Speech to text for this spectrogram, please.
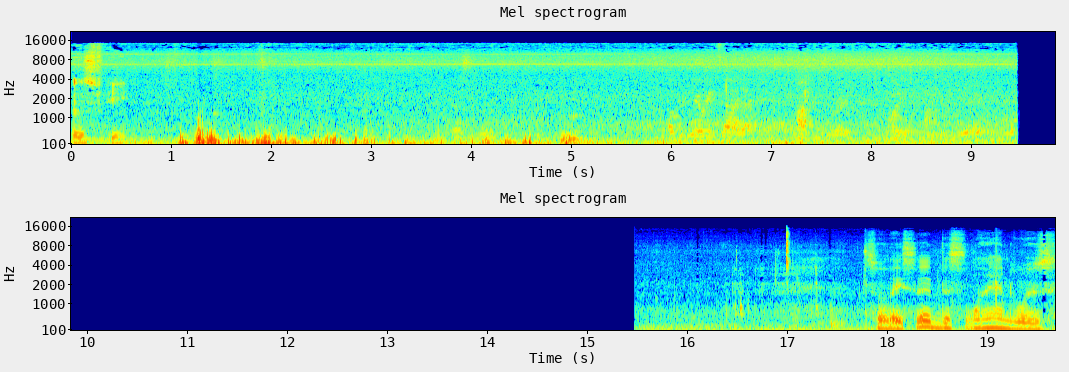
Those feet. So they said this land was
